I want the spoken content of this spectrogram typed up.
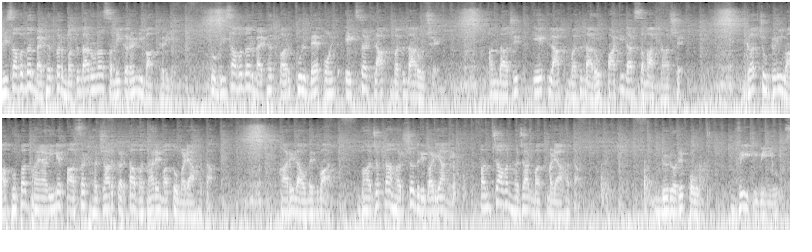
વિસાવદર બેઠક પર મતદારોના સમીકરણની વાત કરીએ, તો વિસાવદર બેઠક પર કુલ બે પોઈન્ટ એકસઠ લાખ મતદારો છે. અંદાજિત એક લાખ મતદારો પાટીદાર સમાજના છે. ગત ચૂંટણીમાં ભૂપત ભાયાણીને પાસઠ હજાર કરતા વધારે મતો મળ્યા હતા. હારેલા ઉમેદવાર ભાજપના હર્ષદ રીબડિયાને પંચાવન હજાર મત મળ્યા હતા. ব্যুরো রিপোর্ট ভিটিভি নিউজ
